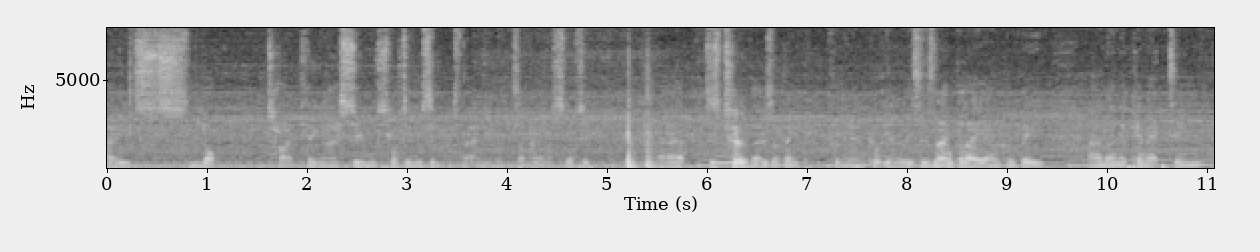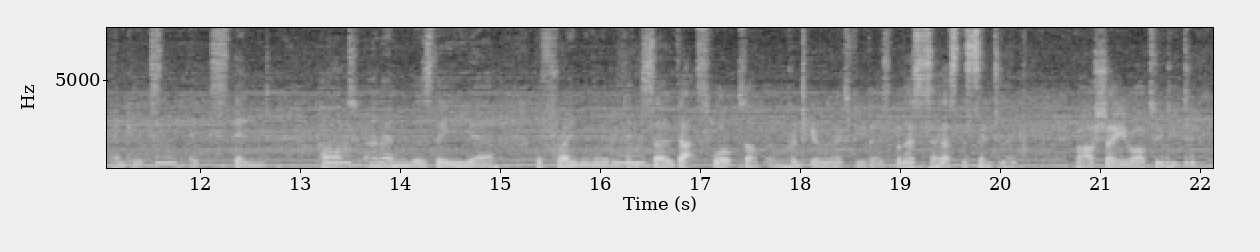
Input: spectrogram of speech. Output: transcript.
a slot type thing, I assume, or slotting or similar to that, anyway, somehow or slotting. Uh, there's two of those, I think, for the ankle. You know, there's an ankle A, ankle B, and then a connecting ankle ex extend part, and then there's the uh, the framing and everything. So that's what I'm printing over the next few days. But as I say, that's the centre leg. Right, I'll show you R2D2.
